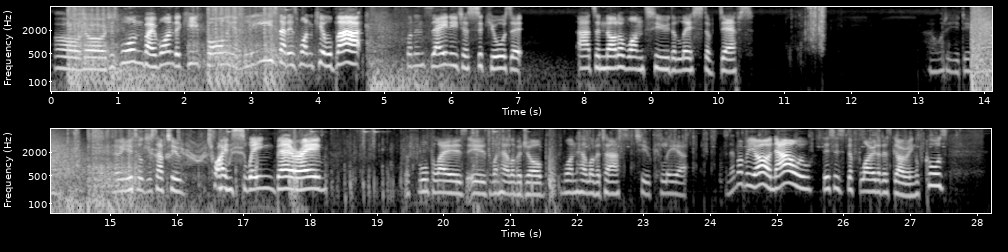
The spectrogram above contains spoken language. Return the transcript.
Oh no, just one by one they keep falling. At least that is one kill back. But Insani just secures it. Adds another one to the list of deaths. Oh, what do you do now? No, you'll just have to try and swing, bear aim. But four players is one hell of a job. One hell of a task to clear. And MIBR, now this is the flow that is going. Of course,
